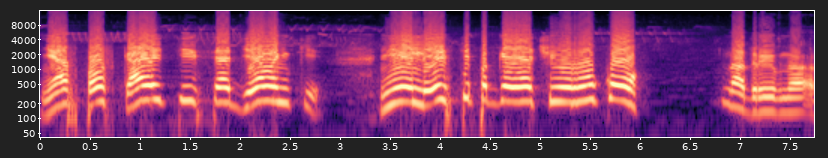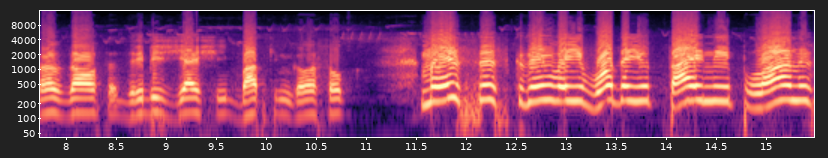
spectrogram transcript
«Не спускайтесь, девоньки! Не лезьте под горячую руку!» Надрывно раздался дребезжащий бабкин голосок. «Мы с сыскным воеводою тайные планы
